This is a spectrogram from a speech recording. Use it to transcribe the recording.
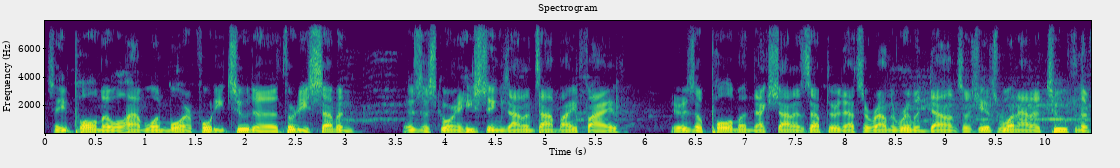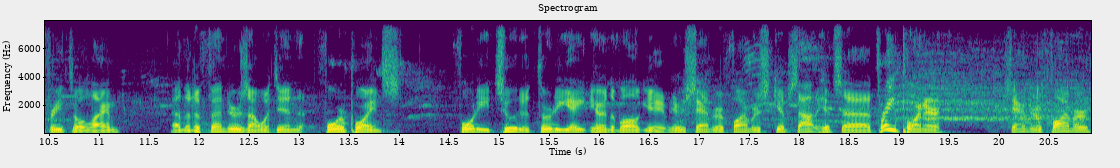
Say Polima will have one more. 42 to 37 is the score. Hastings out on top by five. There's a Polima. Next shot is up there. That's around the rim and down. So she hits one out of two from the free throw line. And the defenders are within four points. 42 to 38 here in the ball game. Here's Chandra Farmer skips out, hits a three-pointer. Chandra Farmer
